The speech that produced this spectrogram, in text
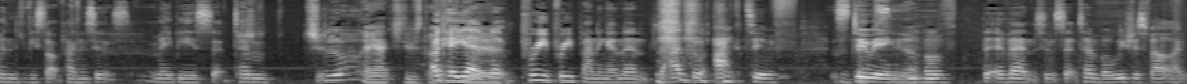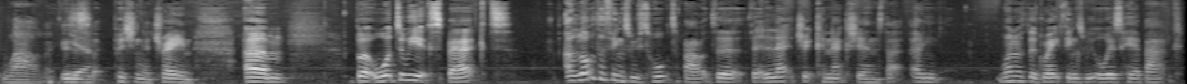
when did we start planning? Since maybe September. July actually. started- Okay, yeah, the pre pre planning and then the actual active Steps, doing yeah. of the event since September, we've just felt like wow, like this Yeah. is like pushing a train. Um, but what do we expect? A lot of the things we've talked about, the the electric connections that and one of the great things we always hear back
